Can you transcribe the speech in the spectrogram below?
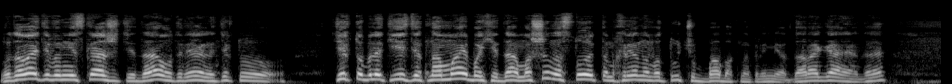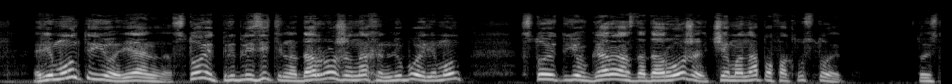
Ну, давайте вы мне скажете, да, вот реально, те, кто, те, кто, блядь, ездят на Майбахе, да, машина стоит там хреново тучу бабок, например, дорогая, да. Ремонт ее реально стоит приблизительно дороже, нахрен, любой ремонт стоит ее гораздо дороже, чем она по факту стоит. То есть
